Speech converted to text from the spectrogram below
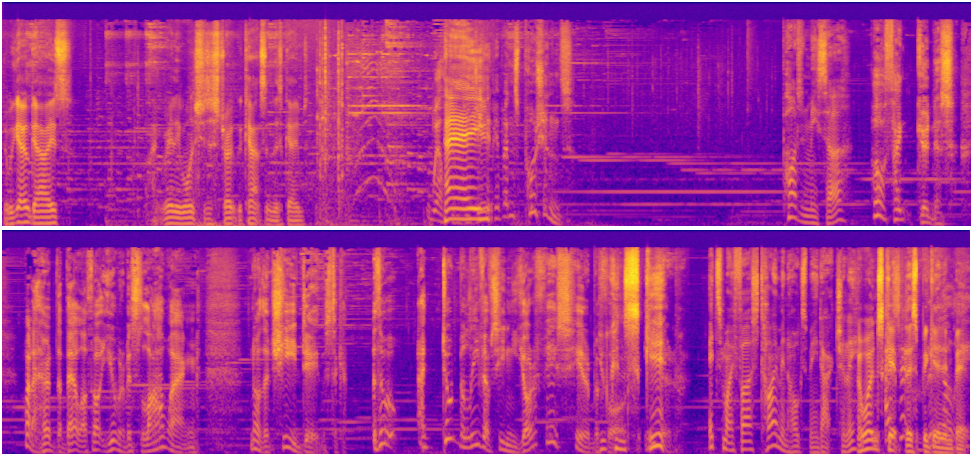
Here we go, guys. I really want you to stroke the cats in this game. Welcome Hey. to Pippin's Potions. Pardon me, sir. Oh, thank goodness. When I heard the bell, I thought you were Miss Lawang. Not that she deigns to come. Though I don't believe I've seen your face here before. You can skip. either. It's my first time in Hogsmeade, actually. I won't skip Is it this beginning bit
